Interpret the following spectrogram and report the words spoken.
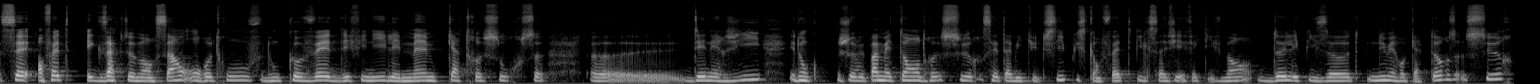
C'est en fait exactement ça. On retrouve, donc Covey définit les mêmes quatre sources euh, d'énergie. Et donc, je ne vais pas m'étendre sur cette habitude-ci, puisqu'en fait, il s'agit effectivement de l'épisode numéro 14 sur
